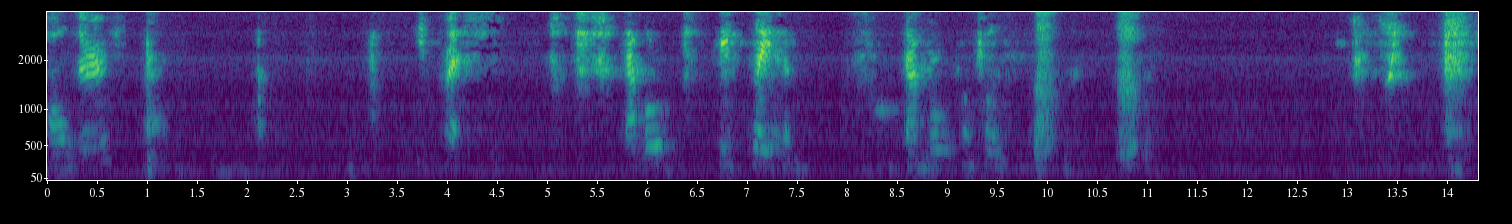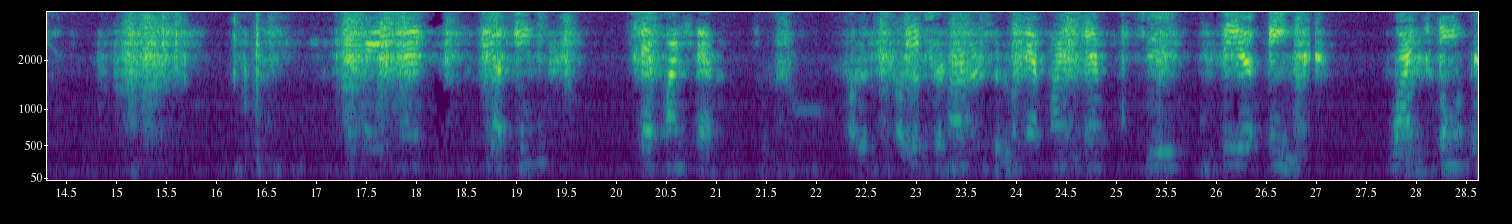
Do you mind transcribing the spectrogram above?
holder, hip press, double hip platen, double control. Okay, let's fill in step by step. Each color step by step to fill ink, white ink.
